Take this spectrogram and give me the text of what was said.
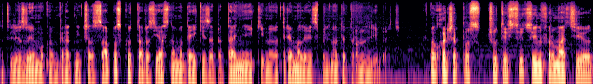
деталізуємо конкретний час запуску та роз'яснимо деякі запитання, які ми отримали від спільноти Tron Liberty. Хто хоче почути всю цю інформацію,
